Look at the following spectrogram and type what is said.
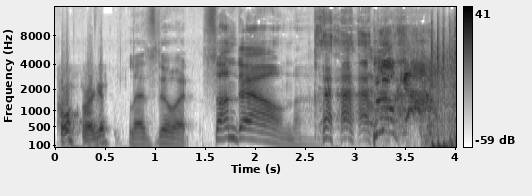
Cool. Very good. Let's do it. "Sundown." Look out!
